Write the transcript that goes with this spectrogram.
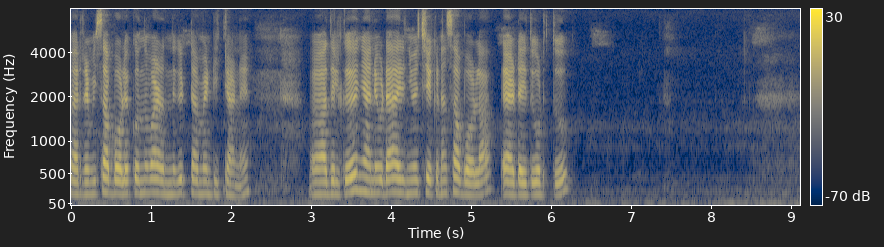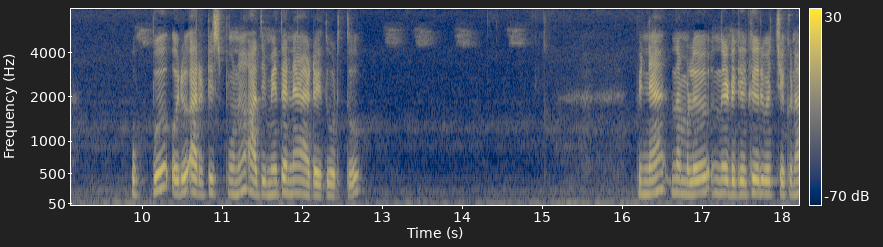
കാരണം ഈ സബോളയൊക്കെ ഒന്ന് വഴന്ന് കിട്ടാൻ വേണ്ടിയിട്ടാണ്. അതിലേക്ക് ഞാനിവിടെ അരിഞ്ഞു വെച്ചേക്കുന്ന സബോള ആഡ് ചെയ്ത് കൊടുത്തു. ഉപ്പ് ഒരു അര ടീസ്പൂണ് ആദ്യമേ തന്നെ ആഡ് ചെയ്ത് കൊടുത്തു. പിന്നെ നമ്മൾ നെടുകെ കീറി വെച്ചേക്കുന്ന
